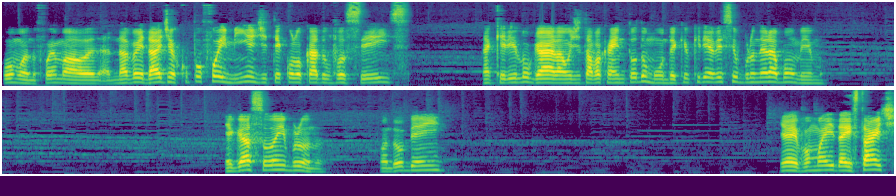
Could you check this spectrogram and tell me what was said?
Pô, mano, foi mal. Na verdade, a culpa foi minha de ter colocado vocês naquele lugar lá onde tava caindo todo mundo. É que eu queria ver se o Bruno era bom mesmo. Regaçou, hein, Bruno? Mandou bem, hein? E aí, vamos aí dar start?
